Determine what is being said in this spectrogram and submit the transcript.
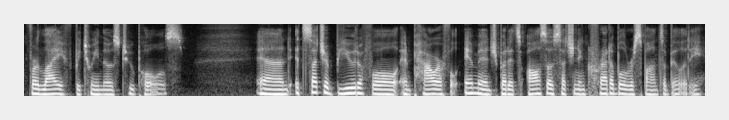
for life between those two poles. And it's such a beautiful and powerful image, but it's also such an incredible responsibility.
